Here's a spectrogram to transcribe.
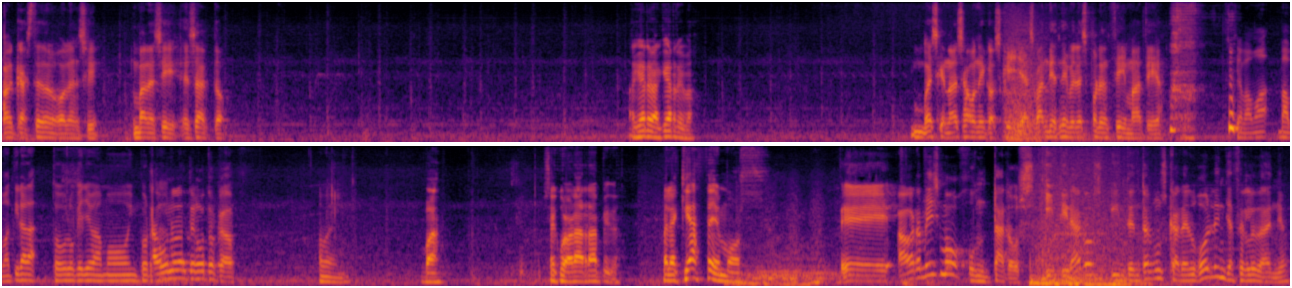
Al casteo del golem, sí. Vale, sí, exacto. Aquí arriba, aquí arriba. Es que no es aún ni cosquillas, van 10 niveles por encima, tío. Hostia, vamos, a, vamos a tirar a- todo lo que llevamos importante. Aún no lo tengo tocado. A ver. Va. Se curará rápido. Vale, ¿qué hacemos? Eh, ahora mismo, juntaros y tiraros, intentar buscar el golem y hacerle daño.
